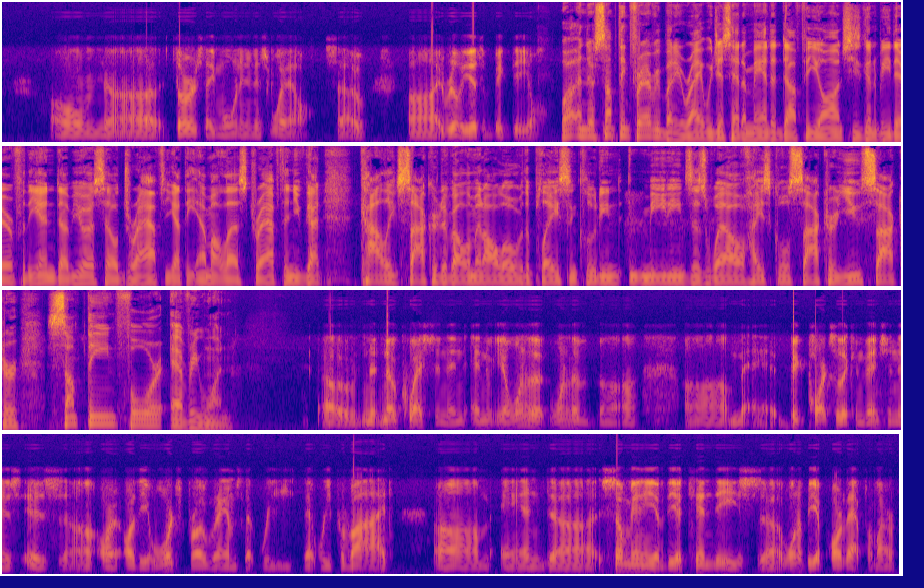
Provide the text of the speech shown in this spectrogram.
on uh, Thursday morning as well. So. Uh, it really is a big deal. Well, and there's something for everybody, right? We just had Amanda Duffy on. She's going to be there for the NWSL draft. You got the MLS draft. Then you've got college soccer development all over the place, including meetings as well, high school soccer, youth soccer, something for everyone. Oh, no question. And and you know one of the one of the uh, um, big parts of the convention is is uh, are, are the awards programs that we that we provide. Um, and uh, so many of the attendees uh, want to be a part of that from our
